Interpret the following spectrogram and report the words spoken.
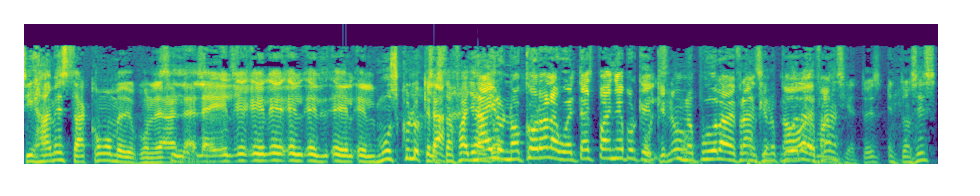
Si James está como medio con la- Sí, la- la- el, el- músculo que O sea, le está fallando. Nairo, no corra la vuelta a España porque ¿Por qué no? pudo la de Francia. Porque no pudo la de. Francia. Entonces, entonces,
